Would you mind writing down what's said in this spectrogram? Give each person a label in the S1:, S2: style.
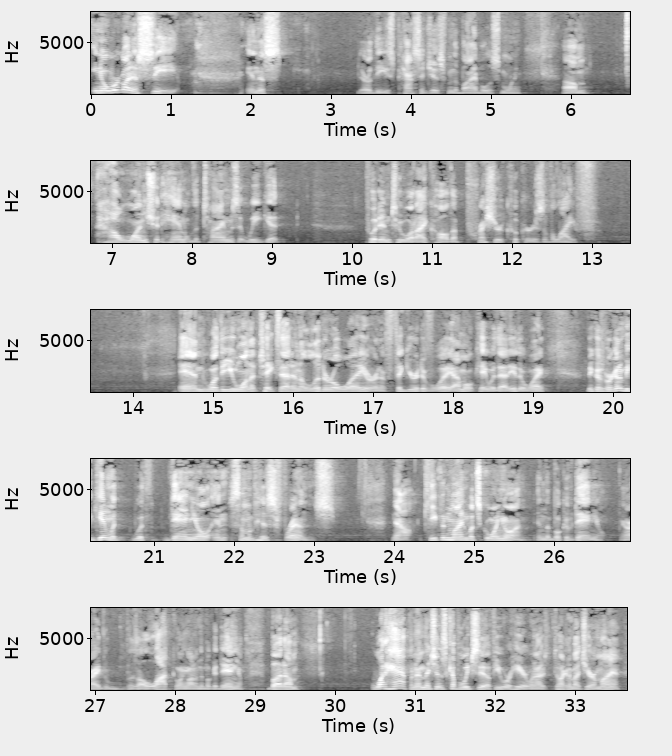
S1: you know, we're going to see in this, are these passages from the Bible this morning, um, how one should handle the times that we get put into what I call the pressure cookers of life. And whether you want to take that in a literal way or in a figurative way, I'm okay with that either way. Because we're going to begin with, with Daniel and some of his friends. Now, keep in mind what's going on in the book of Daniel. All right, there's a lot going on in the book of Daniel. But um, what happened, I mentioned this a couple weeks ago if you were here when I was talking about Jeremiah.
